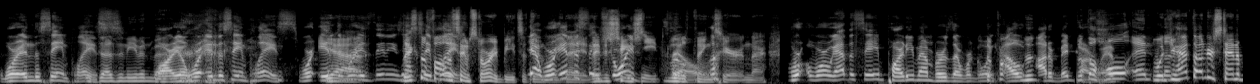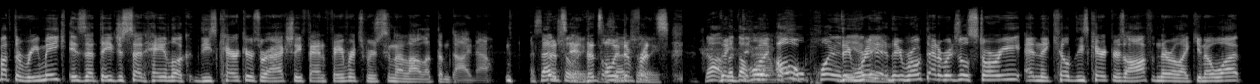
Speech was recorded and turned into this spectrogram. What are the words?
we're in the same place. it doesn't even matter. Mario, we're in the same place. We're in. Yeah. The, we're in the They still same follow place. the same story beats. At Yeah, the we're of the in the day. same They just story beats little still. things here and there. We're, we're, we have the same party members that we're going pro- out the- out of Midgar. But the with. whole end. What the- you have to understand about the remake is that they just said, "Hey, look, these characters were actually fan favorites. We're just gonna not let them die now." Essentially, it. That's the only difference. No, Like, but the whole, like, the oh, whole point of They the wrote ending, it, they wrote that original story and they killed these characters off, and they were like, you know what?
